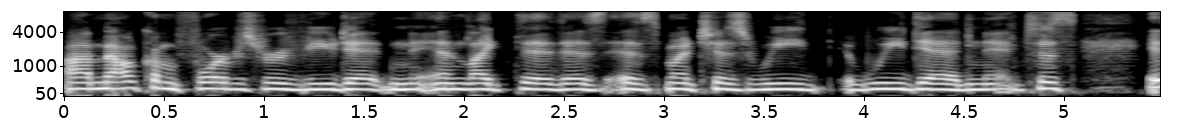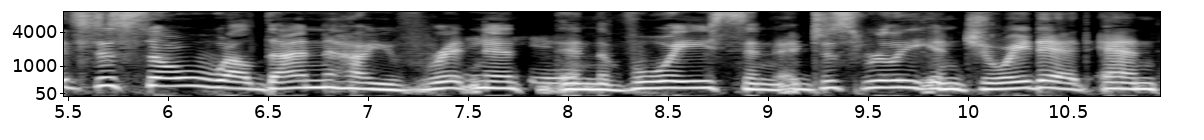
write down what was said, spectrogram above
uh, Malcolm Forbes reviewed it and, and liked it as as much as we we did, and it just it's just so well done how you've written it you. and the voice, and I just really enjoyed it. And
